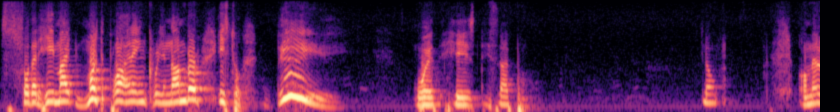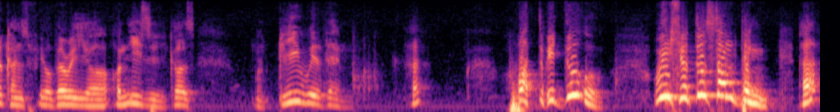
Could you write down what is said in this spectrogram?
so that he might multiply and increase in number is to be with his disciple. You know, Americans feel very uh, uneasy because be with them. Huh? What do we do? We should do something. Huh?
